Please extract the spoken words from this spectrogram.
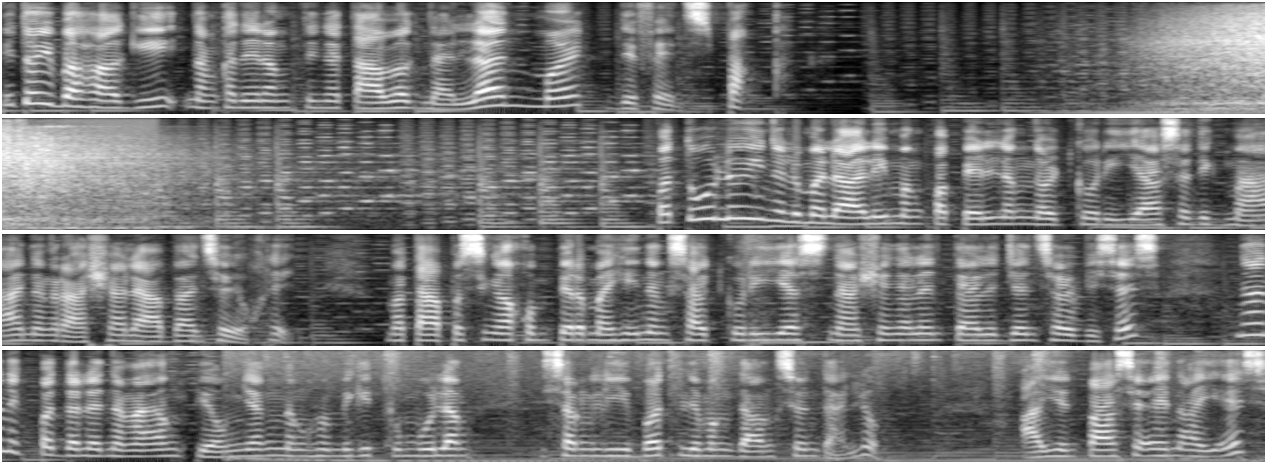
Ito ay bahagi ng kanilang tinatawag na Landmark Defense Pact. Patuloy na lumalalim ang papel ng North Korea sa digmaan ng Russia laban sa Ukraine. Matapos nga kumpirmahin ng South Korea's National Intelligence Services na nagpadala na nga ang Pyongyang ng humigit kumulang 1,500 sundalo. Ayon pa sa NIS,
